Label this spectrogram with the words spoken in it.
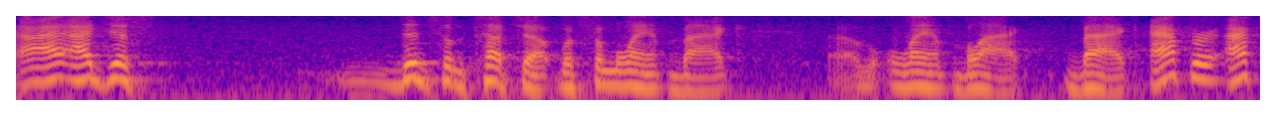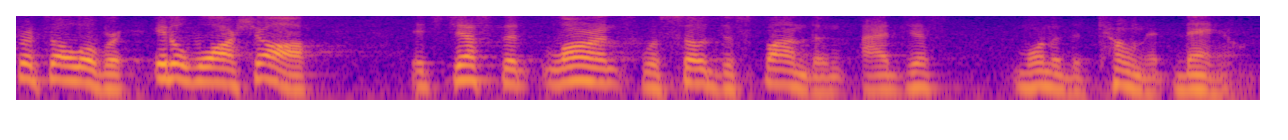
I, I just did some touch up with some lamp back, lamp black back. After, after it's all over, it'll wash off. It's just that Lawrence was so despondent, I just wanted to tone it down.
